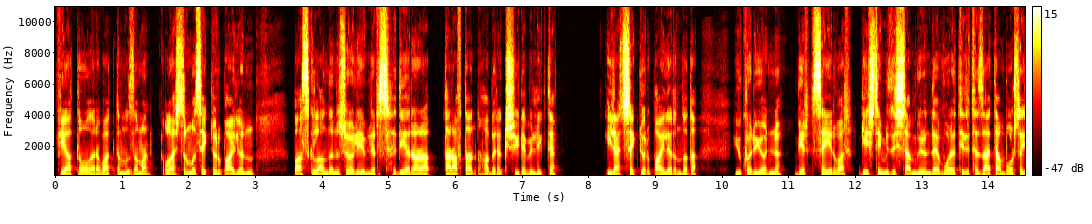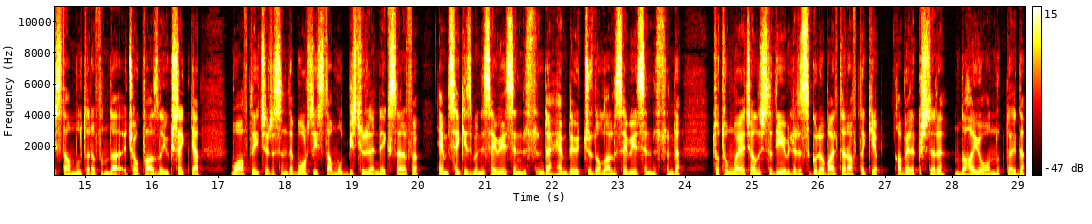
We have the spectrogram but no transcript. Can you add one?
fiyatlamalara baktığımız zaman ulaştırma sektörü paylarının baskılandığını söyleyebiliriz. Diğer ara, taraftan haber akışı ile birlikte ilaç sektörü paylarında da yukarı yönlü bir seyir var. Geçtiğimiz işlem gününde volatilite zaten Borsa İstanbul tarafında çok fazla yüksekken bu hafta içerisinde Borsa İstanbul BIST üzerindeki tarafı hem 8000'li seviyesinin üstünde hem de 300 dolarlı seviyesinin üstünde tutunmaya çalıştı diyebiliriz. Global taraftaki haber akışları daha yoğunluktaydı.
